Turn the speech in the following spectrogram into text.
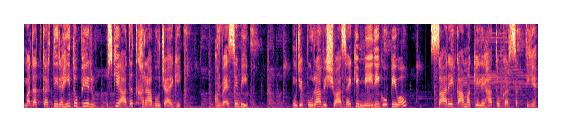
मदद करती रही तो फिर उसकी आदत खराब हो जाएगी। और वैसे भी मुझे पूरा विश्वास है कि मेरी गोपी बहू सारे काम अकेले हाथों कर सकती है।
